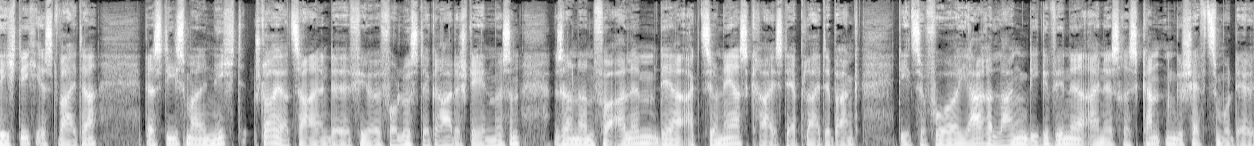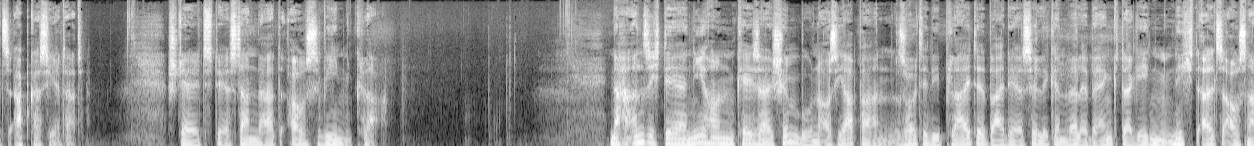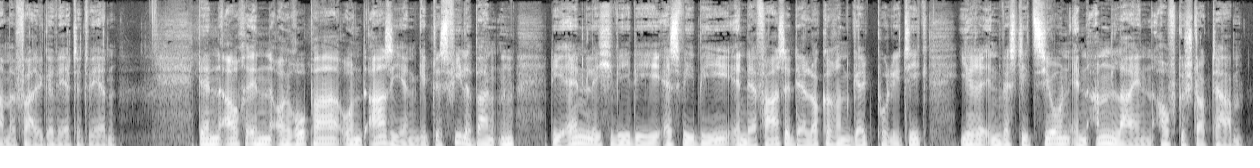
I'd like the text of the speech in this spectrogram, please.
Wichtig ist weiter, dass diesmal nicht Steuerzahlende für Verluste gerade stehen müssen, sondern vor allem der Aktionärskreis der Pleitebank, die zuvor jahrelang die Gewinne eines riskanten Geschäftsmodells abkassiert hat. Stellt der Standard aus Wien klar. Nach Ansicht der Nihon Keizai Shimbun aus Japan sollte die Pleite bei der Silicon Valley Bank dagegen nicht als Ausnahmefall gewertet werden. Denn auch in Europa und Asien gibt es viele Banken, die ähnlich wie die SWB in der Phase der lockeren Geldpolitik ihre Investition in Anleihen aufgestockt haben.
